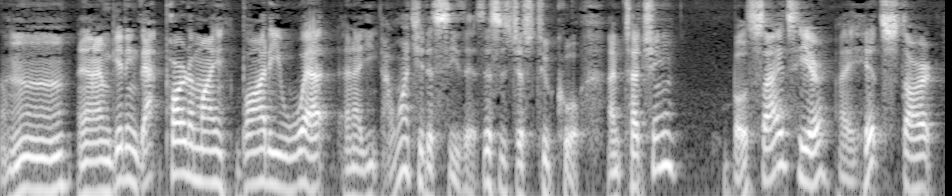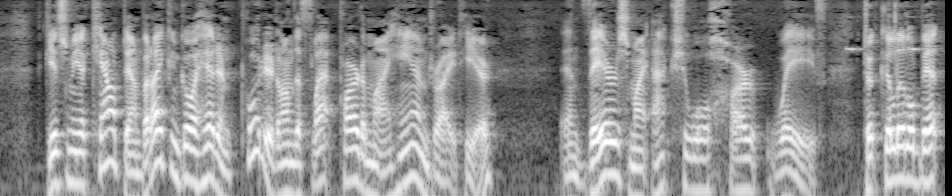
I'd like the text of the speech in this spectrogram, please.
mm, and I'm getting that part of my body wet. And I, I want you to see this. This is just too cool. I'm touching both sides here. I hit start. It gives me a countdown, but I can go ahead and put it on the flat part of my hand right here. And there's my actual heart wave. Took a little bit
